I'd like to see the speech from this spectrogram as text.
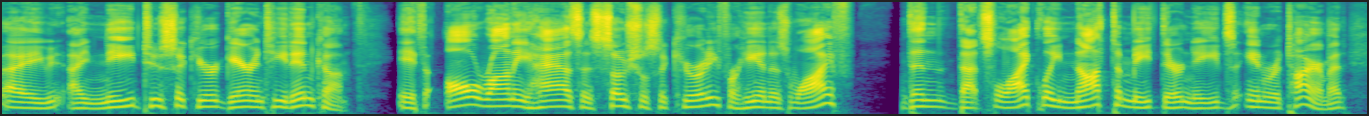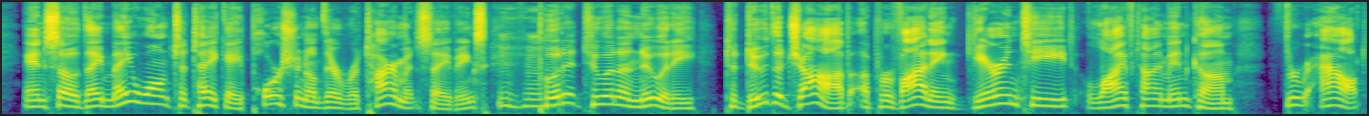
a, a need to secure guaranteed income. If all Ronnie has is Social Security for he and his wife, then that's likely not to meet their needs in retirement. And so they may want to take a portion of their retirement savings, mm-hmm. put it to an annuity to do the job of providing guaranteed lifetime income throughout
